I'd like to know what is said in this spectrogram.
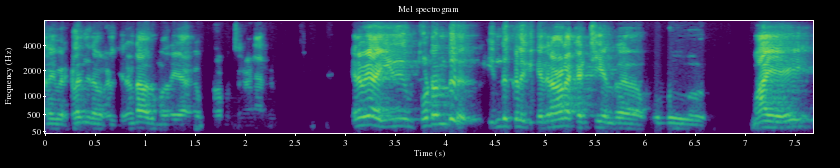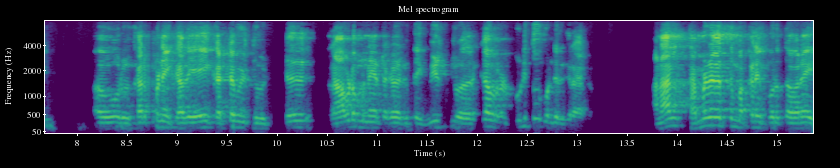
தலைவர் கலைஞர் அவர்கள் இரண்டாவது முறையாக முதலமைச்சரானார்கள் எனவே இது தொடர்ந்து இந்துக்களுக்கு எதிரான கட்சி என்ற ஒரு மாயை ஒரு கற்பனை கதையை கட்டவிழ்த்து விட்டு திராவிட முன்னேற்ற கழகத்தை வீழ்த்துவதற்கு அவர்கள் துடித்துக் கொண்டிருக்கிறார்கள். ஆனால் தமிழகத்து மக்களை பொறுத்தவரை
